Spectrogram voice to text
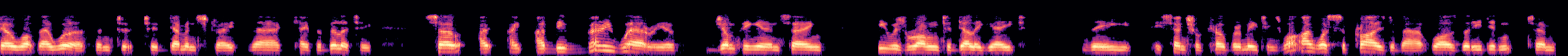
show what they're worth and to, to demonstrate their capability. So I, I, I'd be very wary of jumping in and saying he was wrong to delegate the essential Cobra meetings. What I was surprised about was that he didn't um,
